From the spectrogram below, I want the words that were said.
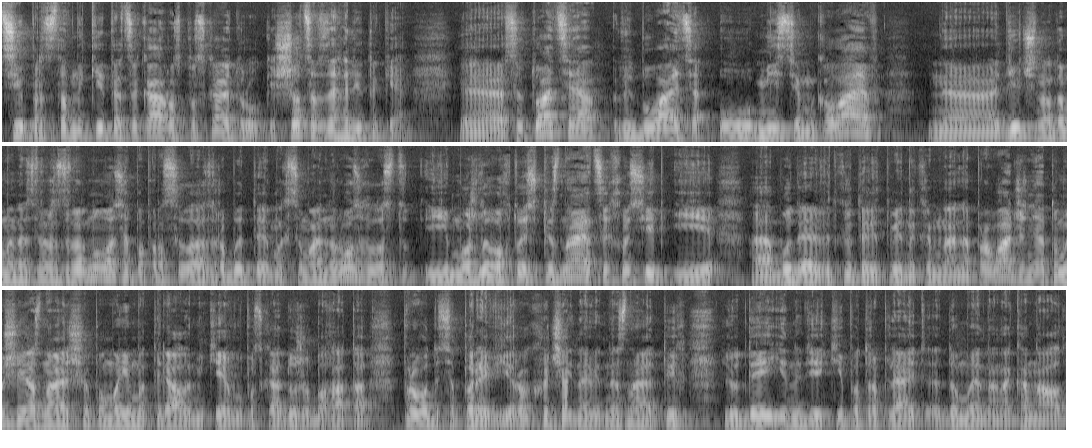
Ці представники ТЦК розпускають руки. Що це взагалі таке? Е, ситуація відбувається у місті Миколаїв. Е, Дівчина до мене звер- звернулася, попросила зробити максимальний розголос. Тут і можливо хтось впізнає цих осіб, і е, буде відкрите відповідне кримінальне провадження. Тому що я знаю, що по моїм матеріалам, які я випускаю, дуже багато проводиться перевірок. Хоча я навіть не знаю тих людей, іноді які потрапляють до мене на канал.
